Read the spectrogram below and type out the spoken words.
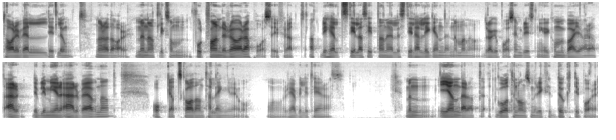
ta det väldigt lugnt några dagar, men att liksom fortfarande röra på sig för att, att bli helt stillasittande eller stillaliggande när man har dragit på sig en bristning, det kommer bara göra att är, det blir mer ärrvävnad och att skadan tar längre och och rehabiliteras. Men igen där att, att gå till någon som är riktigt duktig på det,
